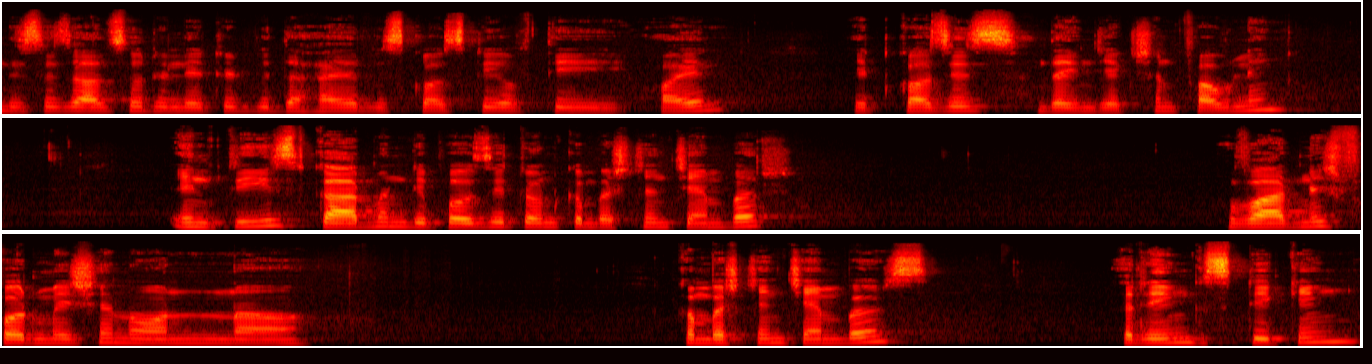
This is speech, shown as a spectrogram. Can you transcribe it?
This is also related with the higher viscosity of the oil. It causes the injection fouling increased carbon deposit on combustion chamber, varnish formation on uh, combustion chambers, ring sticking,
